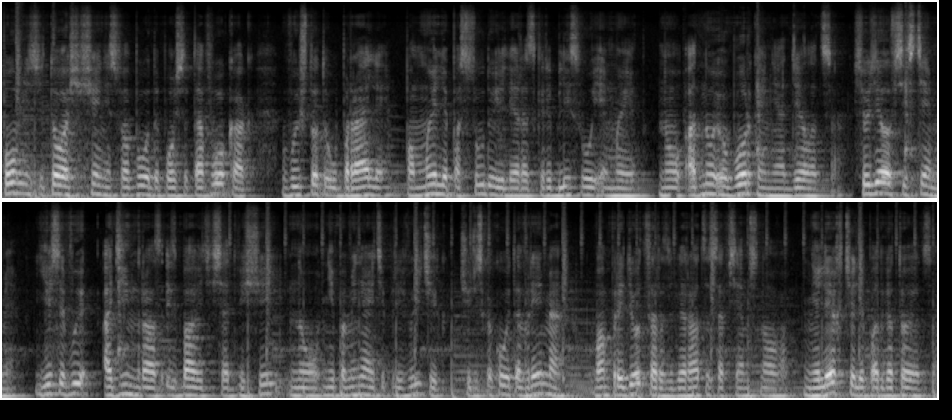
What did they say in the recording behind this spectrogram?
Помните то ощущение свободы после того, как вы что-то убрали, помыли посуду или разгребли свой email. Но одной уборкой не отделаться. Все дело в системе. Если вы один раз избавитесь от вещей, но не поменяете привычек, через какое-то время вам придется разбираться совсем снова. Не легче ли подготовиться?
